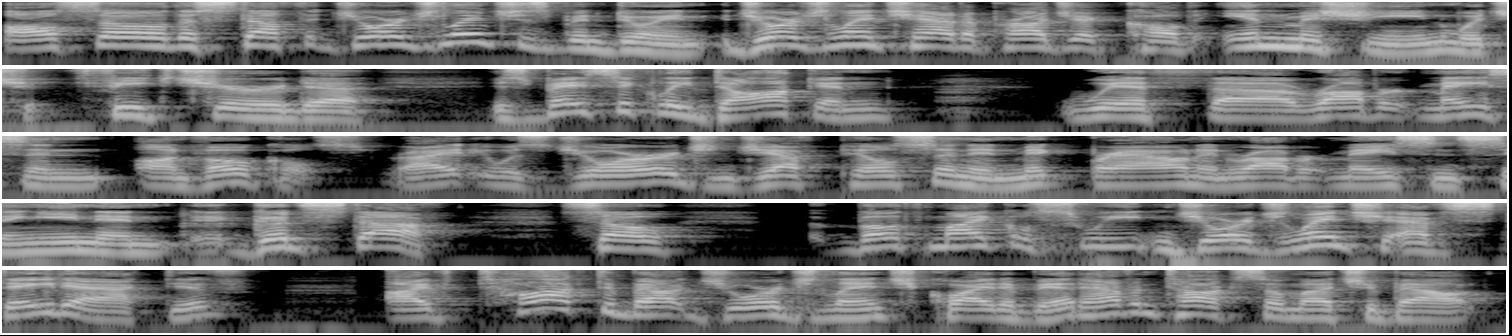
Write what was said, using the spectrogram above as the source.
Also, the stuff that George Lynch has been doing. George Lynch had a project called End Machine, which featured, uh, is basically Dokken with uh, Robert Mason on vocals, right? It was George and Jeff Pilson and Mick Brown and Robert Mason singing and uh, good stuff. So both Michael Sweet and George Lynch have stayed active. I've talked about George Lynch quite a bit. Haven't talked so much about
